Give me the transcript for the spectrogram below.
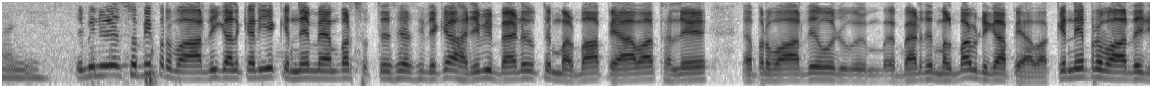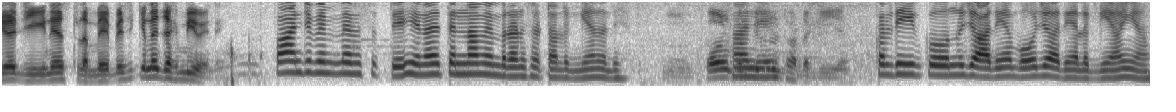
ਹਾਂਜੀ। ਤੇ ਮੈਨੂੰ ਇਹ ਦੱਸੋ ਵੀ ਪਰਿਵਾਰ ਦੀ ਗੱਲ ਕਰੀਏ ਕਿੰਨੇ ਮੈਂਬਰ ਸੁੱਤੇ ਸੀ? ਅਸੀਂ ਦੇਖਿਆ ਹਜੇ ਵੀ ਬੈੱਡ ਦੇ ਉੱਤੇ ਮਲਬਾ ਪਿਆ ਵਾ ਥੱਲੇ ਅ, ਪਰਿਵਾਰ ਦੇ ਉਹ ਜੋ ਬੈੱਡ ਦੇ ਮਲਬਾ ਵੀ ਡਿੱਗਾ ਪਿਆ ਵਾ। ਕਿੰਨੇ ਪਰਿਵਾਰ ਦੇ ਜਿਹੜੇ ਜੀ ਨੇ ਲੰਬੇ ਪਏ ਸੀ ਕਿੰਨੇ ਜ਼ਖਮੀ ਹੋਏ ਨੇ? ਪੰਜ ਮੈਂਬਰ ਸੁੱਤੇ ਸੀ ਇਹਨਾਂ ਦੇ ਤਿੰਨਾਂ ਮੈਂਬਰਾਂ ਨੂੰ ਸੱਟਾਂ ਲੱਗੀਆਂ ਇਹਨਾਂ ਦੇ। ਕੌਣ ਕੌਣ ਨੂੰ ਠੱਡ ਲੱਗੀ ਹੈ ਕੁਲਦੀਪ ਕੌਰ ਨੂੰ ਜ਼ਿਆਦੀਆਂ ਬਹੁਤ ਜ਼ਿਆਦੀਆਂ ਲੱਗੀਆਂ ਹੋਈਆਂ।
